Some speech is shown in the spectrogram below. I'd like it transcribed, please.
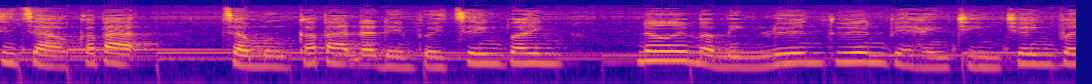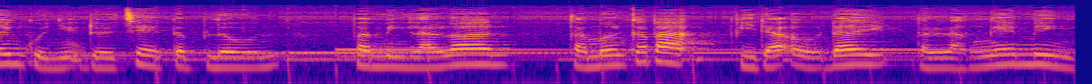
Xin chào các bạn, chào mừng các bạn đã đến với Tranh Vênh, nơi mà mình luyên thuyên về hành trình tranh vênh của những đứa trẻ tập lớn. Và mình là Loan, cảm ơn các bạn vì đã ở đây và lắng nghe mình.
